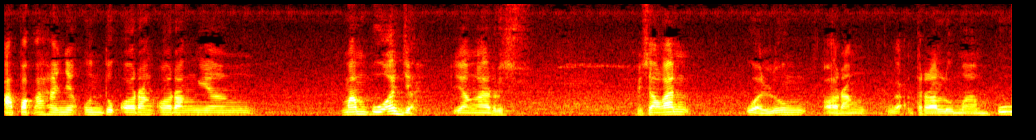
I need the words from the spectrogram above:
apakah hanya untuk orang-orang yang mampu aja yang harus misalkan wah lu orang nggak terlalu mampu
